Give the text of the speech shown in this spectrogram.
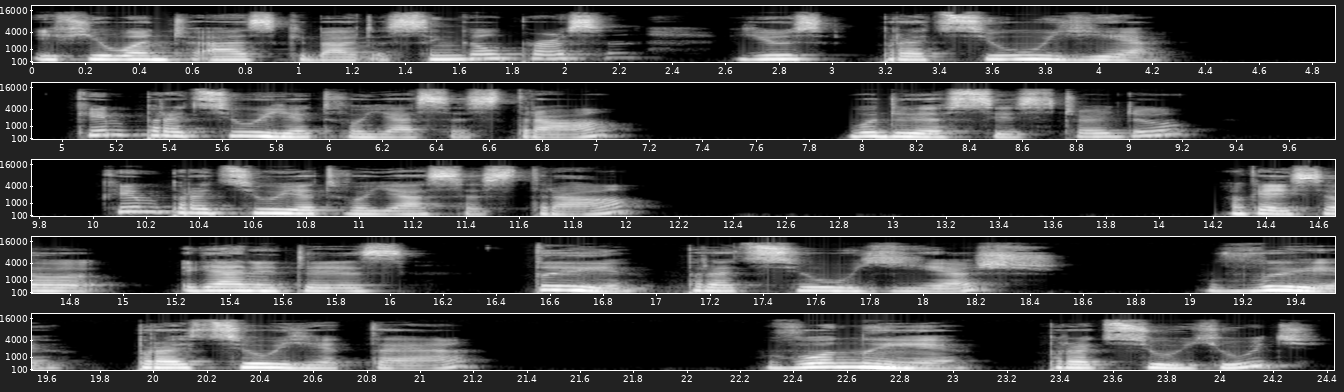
If you want to ask about a single person, use працює. Ким працює твоя сестра? What do your sister do? Ким працює твоя сестра? Okay, so again it is ти працюєш. Ви працюєте. Вони працюють.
